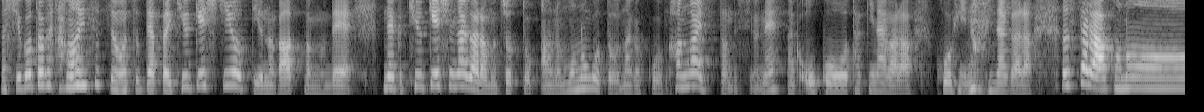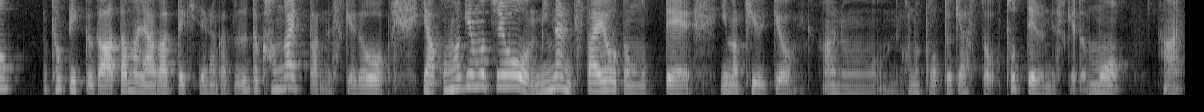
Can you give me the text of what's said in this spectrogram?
まあ、仕事がたまりつつもちょっとやっぱり休憩しようっていうのがあったのでなんか休憩しながらもちょっとあの物事をなんかこう考えてたんですよね。なんかお香を炊きながらコーヒー飲みながら。そしたらこのトピックが頭に上がってきてなんかずっと考えてたんですけどいやこの気持ちをみんなに伝えようと思って今急遽あのこのポッドキャストを撮ってるんですけども、はい。ま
